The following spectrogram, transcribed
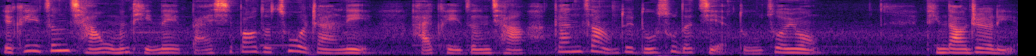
也可以增强我们体内白细胞的作战力，还可以增强肝脏对毒素的解毒作用。听到这里，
